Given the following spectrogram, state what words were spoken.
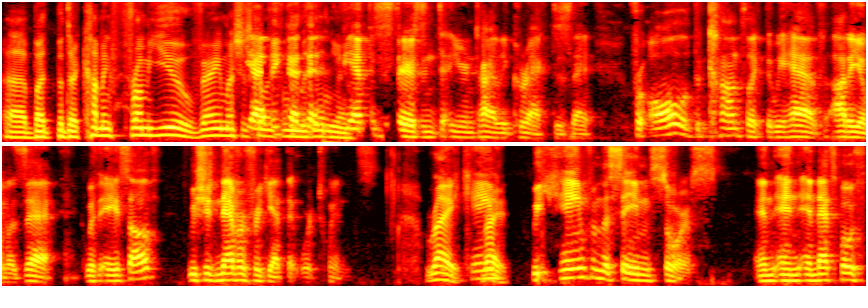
uh, but but they're coming from you very much Yeah, I coming think from that, that within you the emphasis there is ent- you're entirely correct. Is that for all of the conflict that we have Adayom with Esav, we should never forget that we're twins. we right came, right we came from the same source, and and and that's both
